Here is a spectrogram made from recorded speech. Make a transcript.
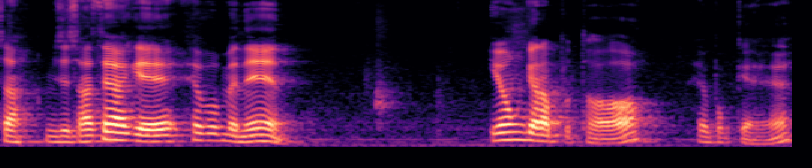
자, 이제 자세하게 해보면은 이온 결합부터 해볼게.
